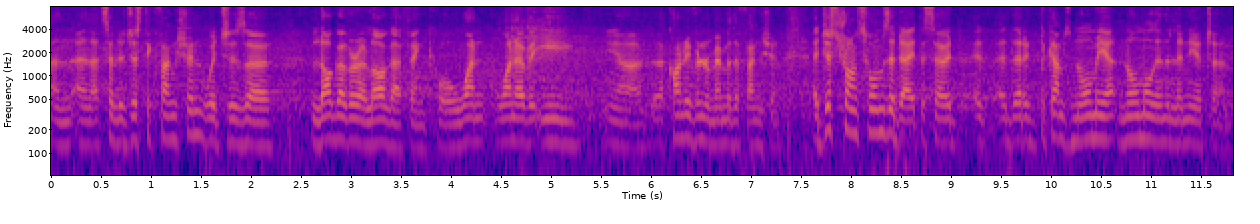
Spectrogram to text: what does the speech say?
And, and that's a logistic function, which is a log over a log, I think, or one, one over e you know, I can't even remember the function. It just transforms the data so it, it, that it becomes normal, normal in the linear term.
